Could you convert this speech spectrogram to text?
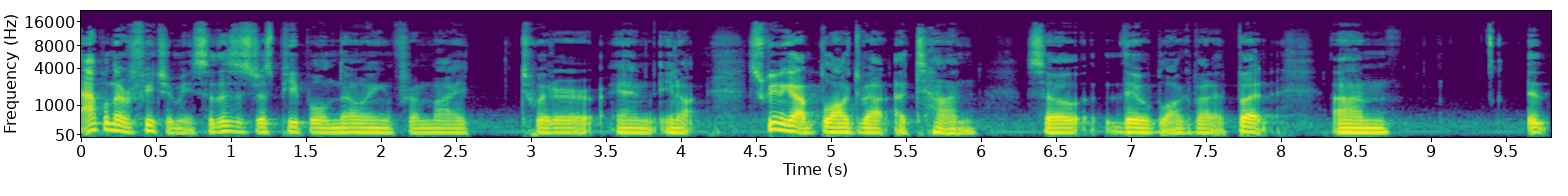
Apple never featured me, so this is just people knowing from my Twitter and you know, Screeny got blogged about a ton, so they would blog about it. But um, it,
